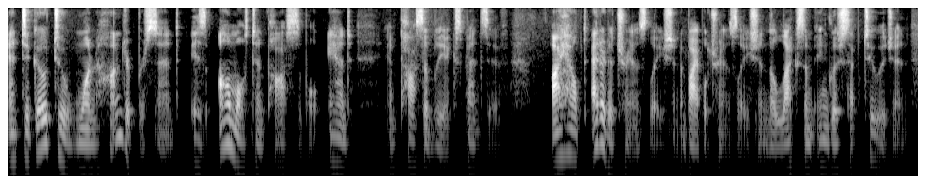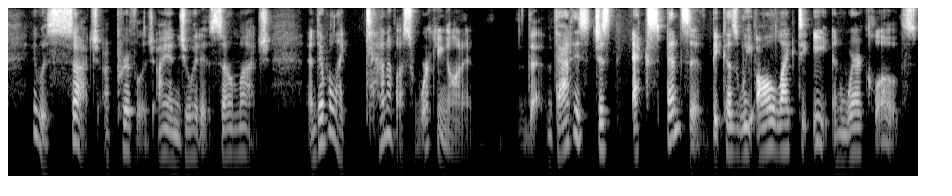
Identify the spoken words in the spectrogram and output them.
And to go to 100% is almost impossible and impossibly expensive. I helped edit a translation, a Bible translation, the Lexham English Septuagint. It was such a privilege. I enjoyed it so much. And there were like 10 of us working on it. That, that is just expensive because we all like to eat and wear clothes.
